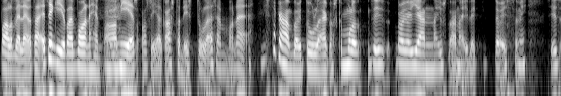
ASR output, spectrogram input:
palvelee jotain, etenkin jotain vanhempaa Mm. miesasiakasta, niin tulee semmoinen, Mistäköhän toi tulee, koska mulla siis toi on jännä just aina itsekin töissä, niin siis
